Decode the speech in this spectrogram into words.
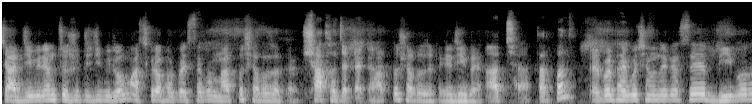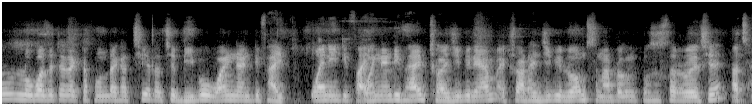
চার জিবি র্যাম চৌষট্টি জিবি রোম আজকের অফার প্রাইস থাকবে মাত্র সাত হাজার টাকা। সাত হাজার টাকা। মাত্র সাত হাজার টাকা জি ভাই আচ্ছা তারপর? এরপর থাকবে আমাদের কাছে ভিভোর লো বাজেটের একটা ফোন দেখাচ্ছি এটা হচ্ছে Vivo Y ninety five one ninety five Y ninety five ছয় জিবি র্যাম একশো আঠাশ জিবি রোম স্ন্যাপড্রাগন প্রসেসর রয়েছে। আচ্ছা।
